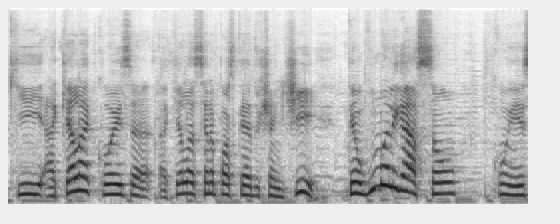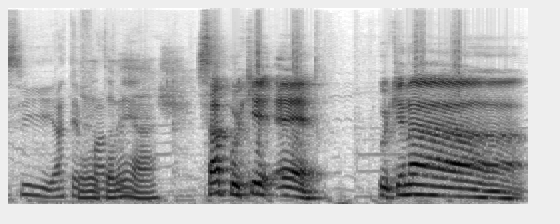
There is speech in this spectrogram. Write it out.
que aquela coisa, aquela cena pós-crédito do Shang-Chi tem alguma ligação com esse artefato. Eu também aí. acho. Sabe por quê? É, porque na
